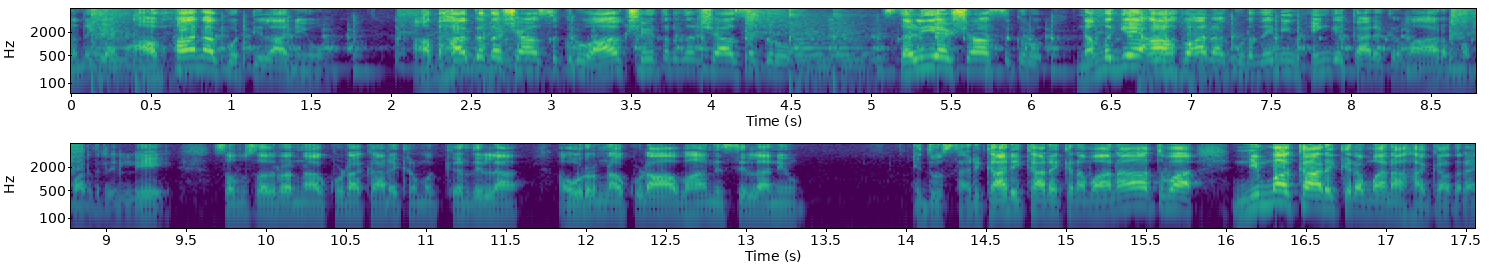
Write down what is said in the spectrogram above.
ನನಗೆ ಆಹ್ವಾನ ಕೊಟ್ಟಿಲ್ಲ ನೀವು. ಆ ಭಾಗದ ಶಾಸಕರು, ಆ ಕ್ಷೇತ್ರದ ಶಾಸಕರು, ಸ್ಥಳೀಯ ಶಾಸಕರು, ನಮಗೆ ಆಹ್ವಾನ ಕೊಡದೆ ನೀವು ಹೆಂಗೆ ಕಾರ್ಯಕ್ರಮ ಆರಂಭ ಮಾಡಿದ್ರಿ ಇಲ್ಲಿ? ಸಂಸದರನ್ನ ಕೂಡ ಕಾರ್ಯಕ್ರಮಕ್ಕೆ ಕರೆದಿಲ್ಲ, ಅವರನ್ನ ಕೂಡ ಆಹ್ವಾನಿಸಿಲ್ಲ ನೀವು. ಇದು ಸರ್ಕಾರಿ ಕಾರ್ಯಕ್ರಮನ ಅಥವಾ ನಿಮ್ಮ ಕಾರ್ಯಕ್ರಮನ? ಹಾಗಾದರೆ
